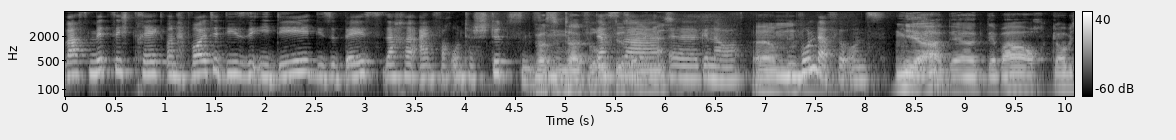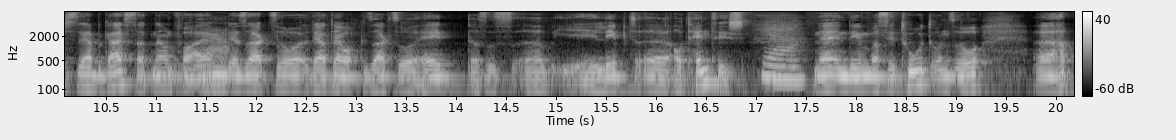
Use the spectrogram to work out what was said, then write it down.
was mit sich trägt und wollte diese Idee, diese Bass-Sache einfach unterstützen. Was total verrückt das ist war, eigentlich. Ähm, Äh, genau, ein Wunder für uns. Ja, der, der war auch, glaube ich, sehr begeistert. Ne? Und vor allem, Ja. der sagt so, der hat ja auch gesagt so, ey, das ist, äh, ihr lebt äh, authentisch. Ja. Ne, in dem, was ihr tut und so. Äh, hat,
